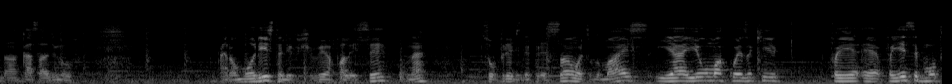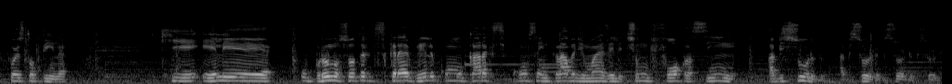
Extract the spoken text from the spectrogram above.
dar uma caçada de novo. Era humorista, ele veio a falecer, né? Sofria de depressão e tudo mais. E aí uma coisa que foi, é, foi esse ponto que foi o estopim, né? Que ele o Bruno Sutter descreve ele como um cara que se concentrava demais, ele tinha um foco assim absurdo, absurdo, absurdo, absurdo.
